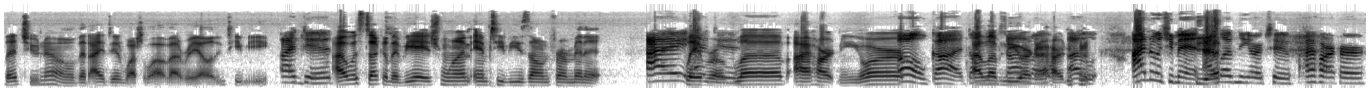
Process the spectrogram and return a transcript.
let you know that I did watch a lot of that reality TV. I did. I was stuck in the VH1 MTV zone for a minute. I Flavor I of. Love, I Heart New York. Oh God! I love New York, I heart New I, York. I know what you meant. Yeah. I love New York too. I heart her.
